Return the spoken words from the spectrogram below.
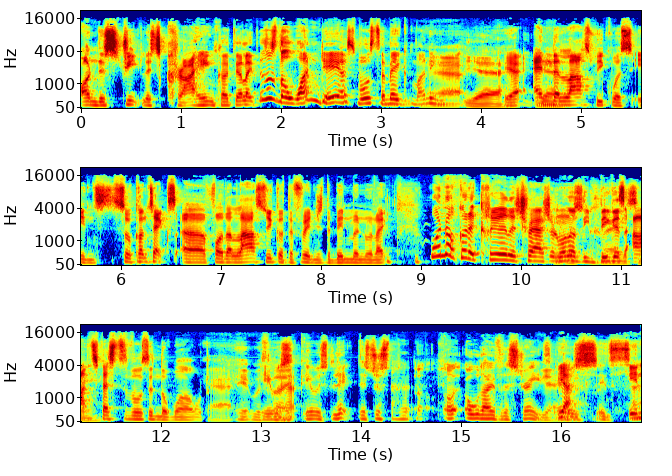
on the street, just crying because they're like, "This is the one day I'm supposed to make money." Yeah. Yeah. Yeah, and the last week was in so context. Uh, for the last week of the Fringe, the Binmen were like, "We're not going to clear the trash on one of was the biggest arts festivals in the world." Yeah, it was It was, like it was lit. There's just all, all over the streets. It Yeah. was insane.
